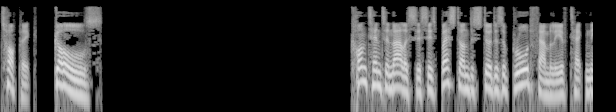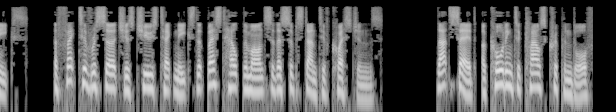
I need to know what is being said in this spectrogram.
Topic: Goals Content analysis is best understood as a broad family of techniques. Effective researchers choose techniques that best help them answer their substantive questions. That said, according to Klaus Krippendorff,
